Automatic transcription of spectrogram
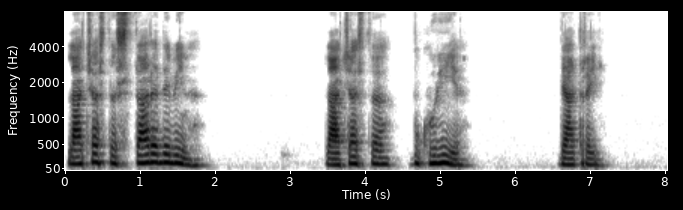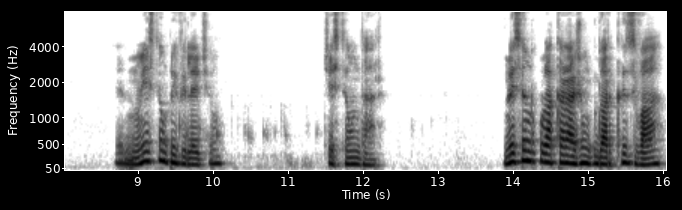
la această stare de bine, la această bucurie de a trăi. Nu este un privilegiu, ci este un dar. Nu este un lucru la care ajung doar câțiva,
